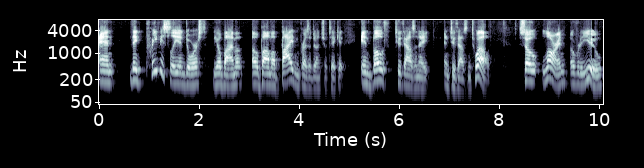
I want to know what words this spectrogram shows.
and they previously endorsed the Obama Obama Biden presidential ticket in both 2008 and 2012. So, Lauren, over to you.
